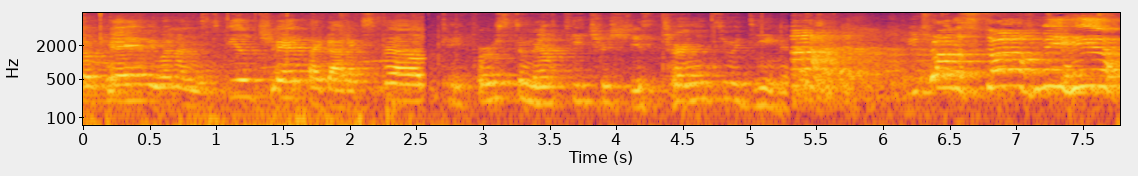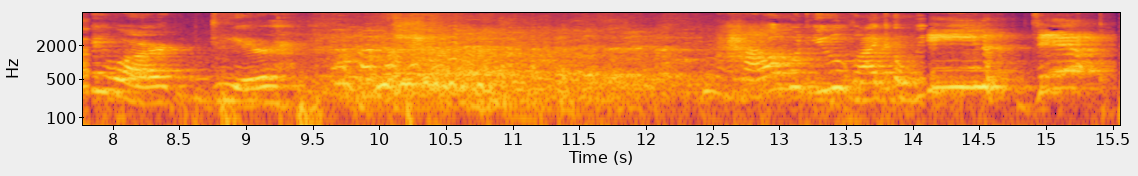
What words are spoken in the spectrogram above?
Okay, we went on this field trip. I got expelled. First a math teacher, she's turned into a demon. You trying to starve me here? You are, dear. How would you like a lean dip?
